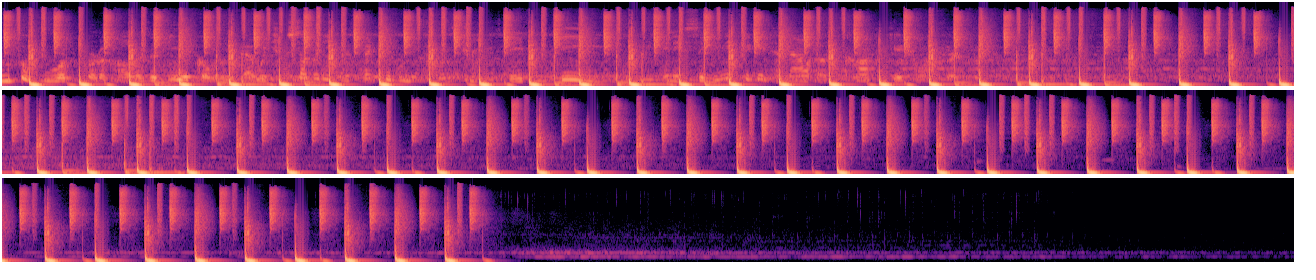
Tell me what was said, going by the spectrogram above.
Proof of work protocol is a vehicle by which somebody can effectively prove to you they've engaged in a significant amount of computational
